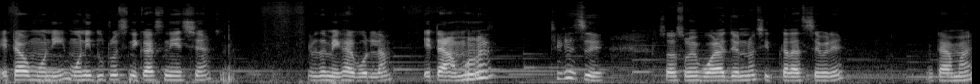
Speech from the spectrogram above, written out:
এটাও মনি মনি দুটো স্নিকার্স নিয়েছে। এটা তো মেঘার বললাম এটা আমার। ঠিক আছে? সবসময় পরার জন্য শীতকাল আসছে এবারে। এটা আমার।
